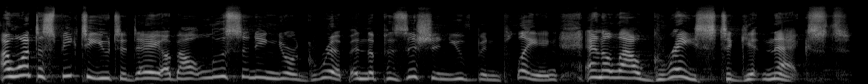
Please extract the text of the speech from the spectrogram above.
I want to speak to you today about loosening your grip in the position you've been playing and allow grace to get next.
